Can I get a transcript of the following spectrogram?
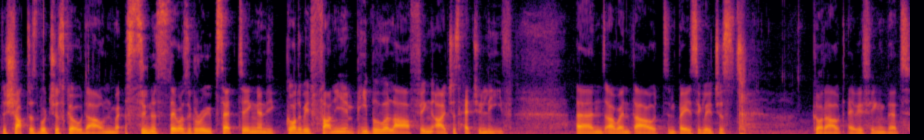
the shutters would just go down. As soon as there was a group setting and it got a bit funny and people were laughing, I just had to leave. And I went out and basically just got out everything that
